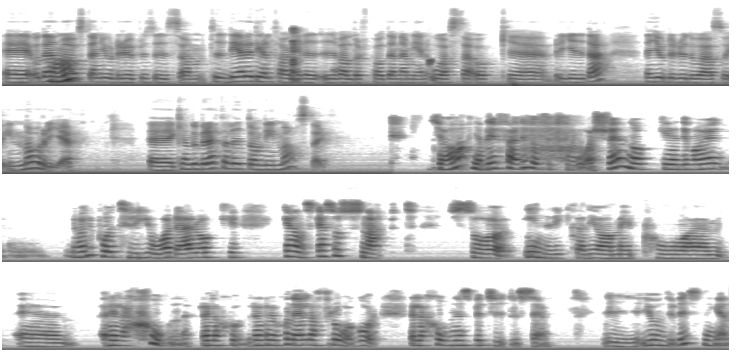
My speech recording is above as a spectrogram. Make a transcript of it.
Eh, och den mm. mastern gjorde du precis som tidigare deltagare i Waldorfpodden, nämligen Åsa och eh, Brigida. Den gjorde du då alltså i Norge. Eh, kan du berätta lite om din master? Ja, jag blev färdig då för två år sedan och det var ju, jag höll på i tre år där och ganska så snabbt så inriktade jag mig på eh, relation, relation, relationella frågor, relationens betydelse i, i undervisningen.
